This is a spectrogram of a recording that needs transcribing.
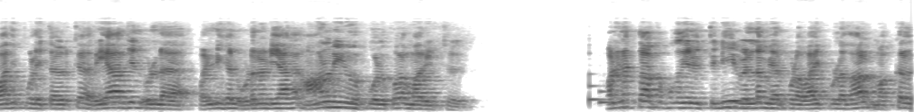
பாதிப்புகளை தவிர்க்க ரியாதில் உள்ள பள்ளிகள் உடனடியாக ஆன்லைன் வகுப்புகள் போல மாறிற்று பள்ளத்தாக்கு பகுதியில் திடீர் வெள்ளம் ஏற்பட வாய்ப்புள்ளதால் மக்கள்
